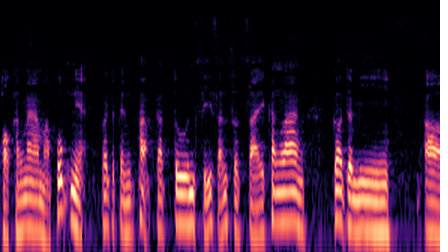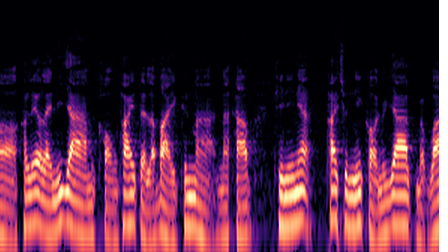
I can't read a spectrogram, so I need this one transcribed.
พอข้างหน้ามาปุ๊บเนี่ยก็จะเป็นภาพการ์ตูนสีสันสดใสข้างล่าง ก็จะมีเอ่อเขาเรียกอะไรนิยามของไพ่แต่ละใบขึ้นมานะครับ ทีนี้เนี่ยไพ่ชุดนี้ขออนุญาตแบบว่า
